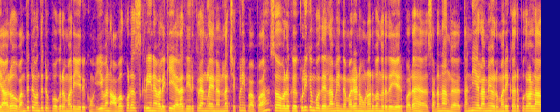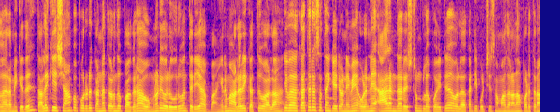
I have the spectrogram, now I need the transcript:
யாரோ வந்துட்டு வந்துட்டு போகிற மாதிரி இருக்கும். ஈவன் அவள் கூட ஸ்க்ரீனை விலைக்கு யாராவது இருக்கிறாங்களா என்னென்னலாம் செக் பண்ணி பார்ப்பா ஸோ அவளுக்கு குளிக்கும் போது எல்லாமே இந்த மாதிரியான உணர்வுங்கிறது ஏற்பட சடனாக அங்கே தண்ணி எல்லாமே ஒரு மாதிரி கருப்பு கலர்ல ஆக ஆரம்பிக்குது. தலைக்கு ஷாம்பை போட்டுட்டு கண்ணை திறந்து பார்க்குறா அவள் முன்னாடி ஒரு உருவம் தெரிய பயங்கரமாக அலறி கத்துவாளா இவ கத்துற சத்தம் கேட்டோடனே உடனே ஆலன் தான் ரெஸ்ட் ரூம்குள்ளே போயிட்டு அவளை கட்டி பிடிச்சி சமாதானம்லாம் படுத்துறான்.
